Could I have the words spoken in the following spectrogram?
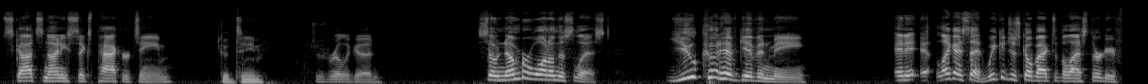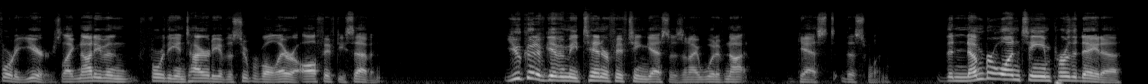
Scott's 96 Packer team. Good team. which was really good. So number one on this list, you could have given me, and it, like I said, we could just go back to the last thirty or forty years, like not even for the entirety of the Super Bowl era, all fifty-seven. You could have given me ten or fifteen guesses, and I would have not guessed this one. The number one team per the data,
